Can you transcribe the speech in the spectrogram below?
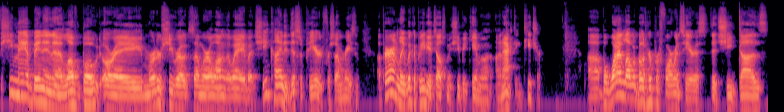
she may have been in a love boat or a murder she wrote somewhere along the way, but she kind of disappeared for some reason. Apparently, Wikipedia tells me she became a, an acting teacher. Uh, but what I love about her performance here is that she does,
